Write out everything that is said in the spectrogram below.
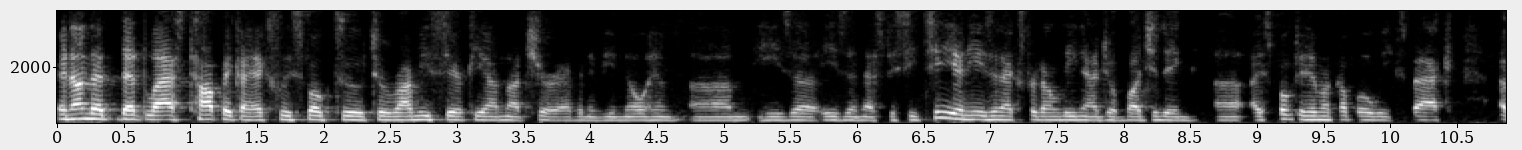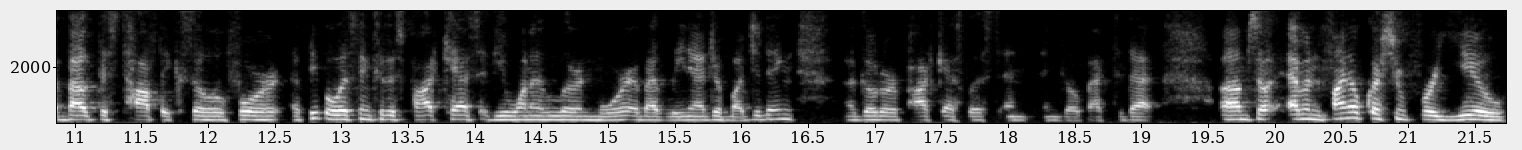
And on that, that last topic, I actually spoke to to Rami Sirkiä. I'm not sure, Evan, if you know him. Um, he's a he's an SPCT and he's an expert on lean agile budgeting. Uh, I spoke to him a couple of weeks back about this topic. So for uh, people listening to this podcast, if you want to learn more about lean agile budgeting, uh, go to our podcast list and and go back to that. Um, so Evan, final question for you.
